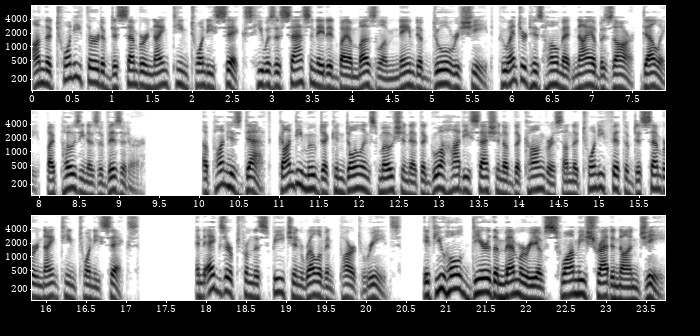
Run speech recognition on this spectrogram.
On 23 December 1926 he was assassinated by a Muslim named Abdul Rashid, who entered his home at Naya Bazar, Delhi, by posing as a visitor. Upon his death, Gandhi moved a condolence motion at the Guwahati session of the Congress on 25 December 1926. An excerpt from the speech in relevant part reads, if you hold dear the memory of Swami Shraddhanandji,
